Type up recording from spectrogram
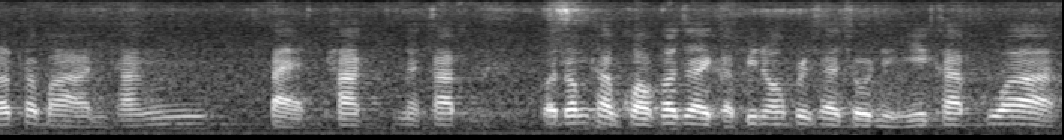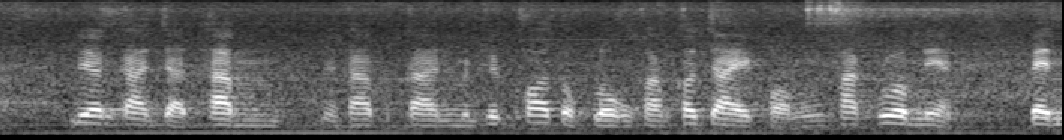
รัฐบาลทั้ง 8 พักนะครับ ก็ต้องทำความเข้าใจกับพี่น้องประชาชนอย่างนี้ครับว่าเรื่องการจัดทำนะครับการบันทึกข้อตกลงความเข้าใจของพรรคร่วมเนี่ยเป็น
